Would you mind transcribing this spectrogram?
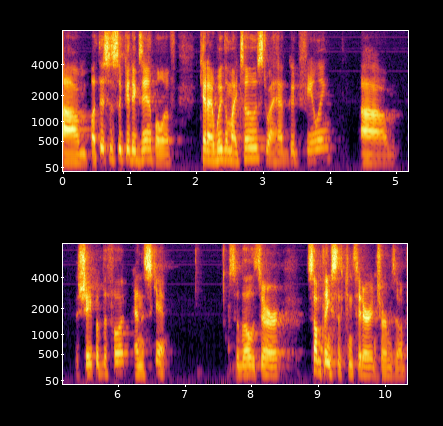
Um, but this is a good example of can I wiggle my toes? Do I have good feeling? Um, the shape of the foot and the skin. So those are some things to consider in terms of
